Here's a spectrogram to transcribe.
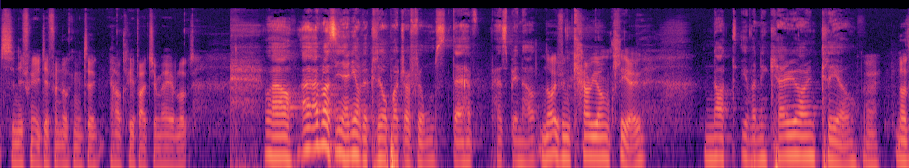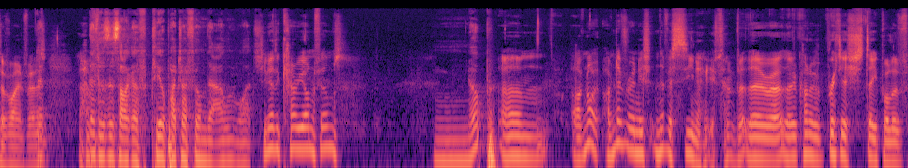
significantly different looking to how Cleopatra may have looked. Well, I, I've not seen any of the Cleopatra films that have has been out. Not even Carry On Cleo. Not even in Carry On Cleo. Uh, neither have I, in fairness. Um, That doesn't sound like a Cleopatra film that I would watch. do you know the Carry On films? Nope. Um, I've not, I've never, any, never seen any of them, but they're uh, they're kind of a British staple of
